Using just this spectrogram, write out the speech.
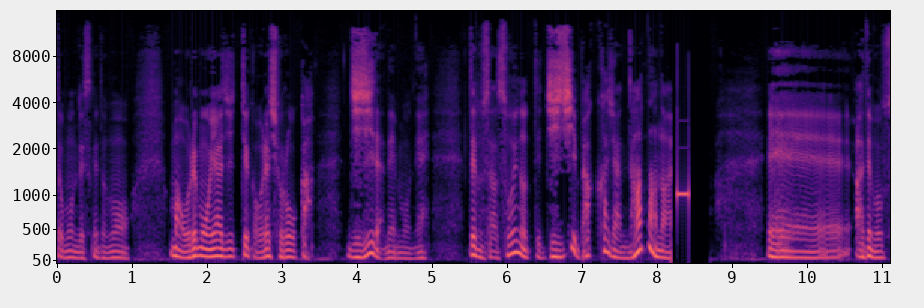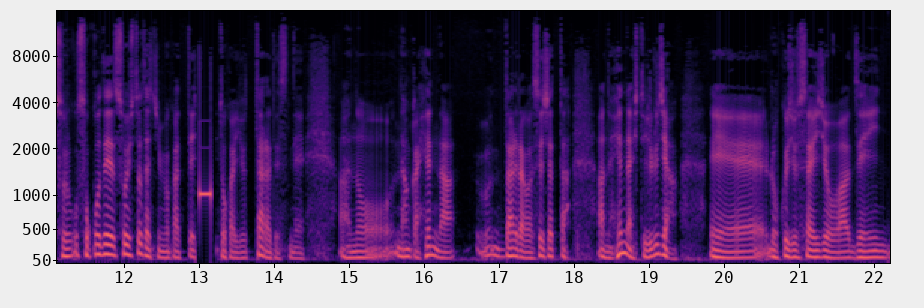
て思うんですけども、まあ俺も親父っていうか俺は初老か。じじいだね、もうね。でもさ、そういうのってじじいばっかじゃん。なんなの？えー、あ、でも、そ、そこでそういう人たちに向かってとか言ったらですね、あの、なんか変な、誰だか忘れちゃった。あの、変な人いるじゃん。えー、60歳以上は全員、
